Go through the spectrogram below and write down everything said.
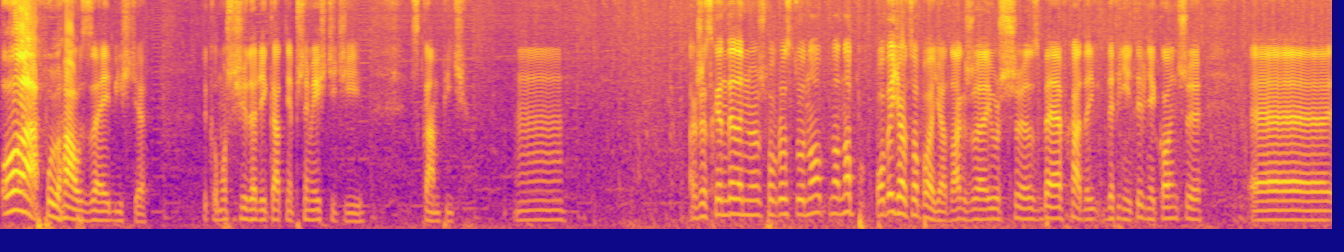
O, full house, zajebiście. Tylko muszę się delikatnie przemieścić i skampić. Mm. Także z Hendelem już po prostu, no, no, no powiedział co powiedział, tak, że już e, z BFH de definitywnie kończy. E,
